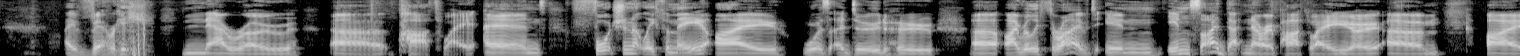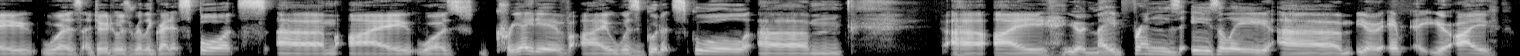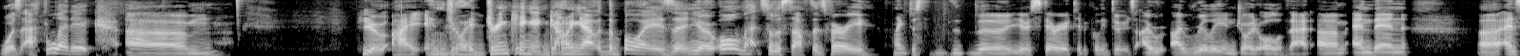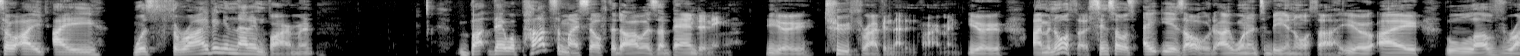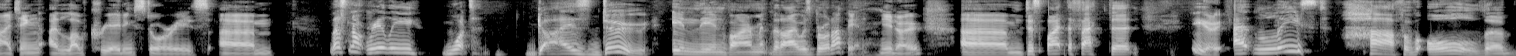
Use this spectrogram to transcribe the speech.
a very narrow uh, pathway. And fortunately for me, I was a dude who uh, I really thrived in inside that narrow pathway. You know, um, I was a dude who was really great at sports. Um, I was creative. I was good at school. Um, uh, I you know made friends easily. Um, you know, every, you know, I was athletic. Um, you know, I enjoyed drinking and going out with the boys, and you know all that sort of stuff. That's very like just the, the you know stereotypically dudes. I I really enjoyed all of that. Um, and then uh, and so I I was thriving in that environment, but there were parts of myself that I was abandoning you know, to thrive in that environment. You know, I'm an author. Since I was eight years old, I wanted to be an author. You know, I love writing. I love creating stories. Um, that's not really what guys do in the environment that I was brought up in, you know, um, despite the fact that, you know, at least half of all the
